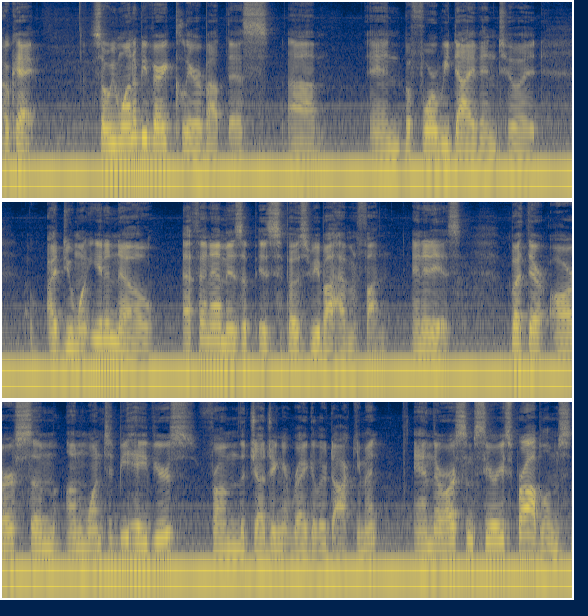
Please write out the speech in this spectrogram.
Okay, so we want to be very clear about this. Um, and before we dive into it, I do want you to know FNM is is supposed to be about having fun, and it is. But there are some unwanted behaviors from the judging at regular document, and there are some serious problems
